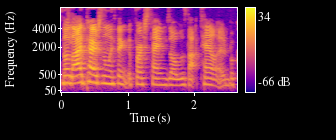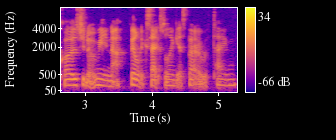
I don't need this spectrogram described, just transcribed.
Not that I personally think the first time's always that telling because you know what I mean. I feel like sex only gets better with time.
